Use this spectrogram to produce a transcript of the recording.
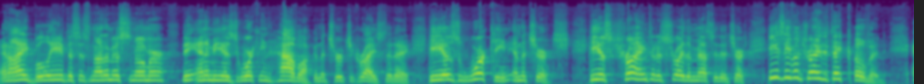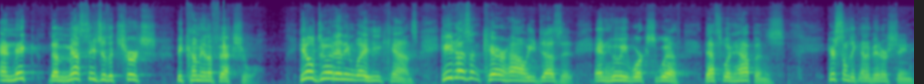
And I believe this is not a misnomer. The enemy is working havoc in the church of Christ today. He is working in the church. He is trying to destroy the message of the church. He's even trying to take COVID and make the message of the church become ineffectual. He'll do it any way he can. He doesn't care how he does it and who he works with. That's what happens. Here's something kind of interesting.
